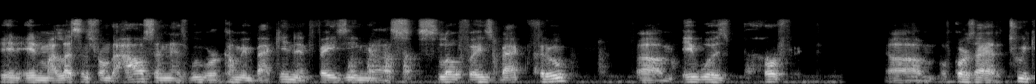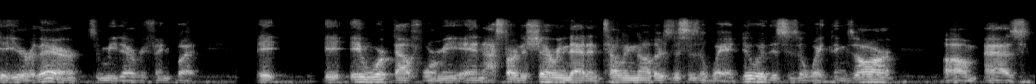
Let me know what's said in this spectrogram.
in, in my lessons from the house, and as we were coming back in and phasing uh, slow phase back through, um, it was perfect. Um, of course, I had to tweak it here or there to meet everything, but it, it it worked out for me, and I started sharing that and telling others, "This is the way I do it. This is the way things are." Um, as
